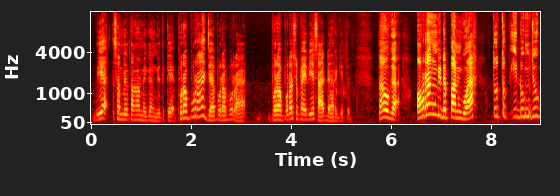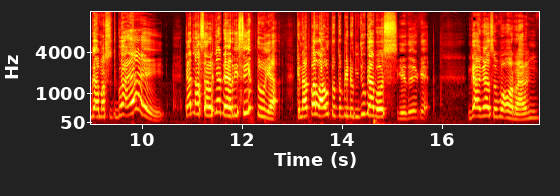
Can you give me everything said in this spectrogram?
Dia sambil tangan megang gitu kayak pura-pura aja pura-pura. Pura-pura supaya dia sadar gitu. Tahu gak orang di depan gua tutup hidung juga maksud gua eh kan asalnya dari situ ya kenapa lau tutup hidung juga bos? Gitu kayak nggak nggak semua orang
